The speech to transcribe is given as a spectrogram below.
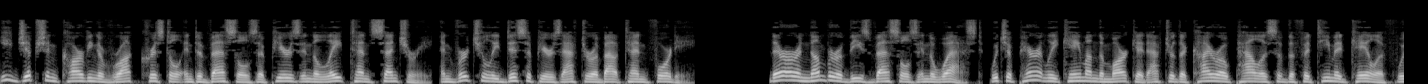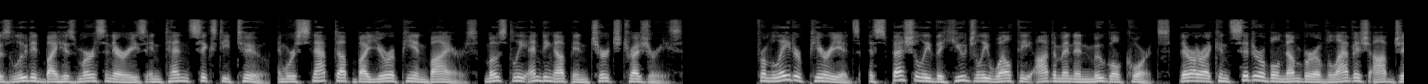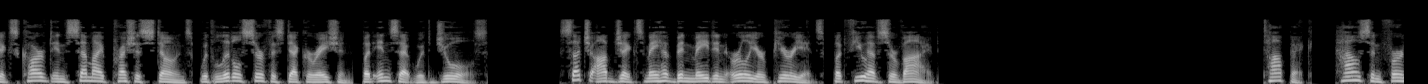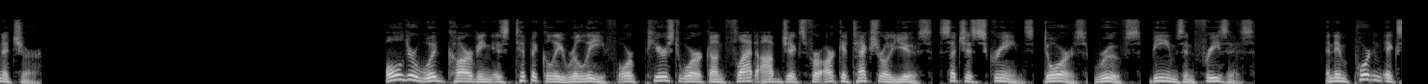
Egyptian carving of rock crystal into vessels appears in the late 10th century, and virtually disappears after about 1040. There are a number of these vessels in the West, which apparently came on the market after the Cairo palace of the Fatimid Caliph was looted by his mercenaries in 1062, and were snapped up by European buyers, mostly ending up in church treasuries. From later periods, especially the hugely wealthy Ottoman and Mughal courts, there are a considerable number of lavish objects carved in semi-precious stones, with little surface decoration, but inset with jewels. Such objects may have been made in earlier periods, but few have survived. House and furniture Older wood carving is typically relief or pierced work on flat objects for architectural use, such as screens, doors, roofs, beams and friezes. An important exception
